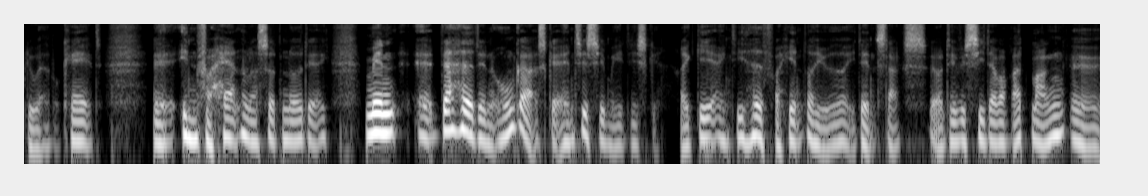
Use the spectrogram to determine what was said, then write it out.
blive advokat, øh, inden for handel og sådan noget der. Ikke? Men øh, der havde den ungarske antisemitiske regering, de havde forhindret jøder i den slags, og det vil sige, der var ret mange øh,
